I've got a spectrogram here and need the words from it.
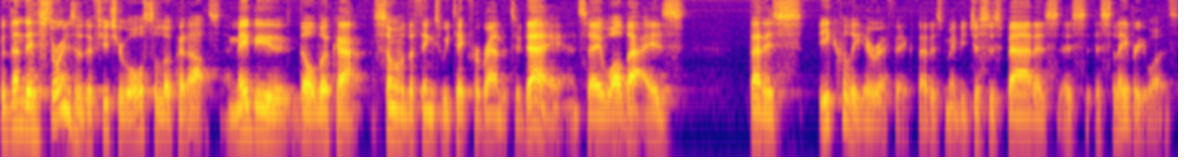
But then the historians of the future will also look at us, and maybe they'll look at some of the things we take for granted today and say, well, that is, that is equally horrific. That is maybe just as bad as, as, as slavery was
